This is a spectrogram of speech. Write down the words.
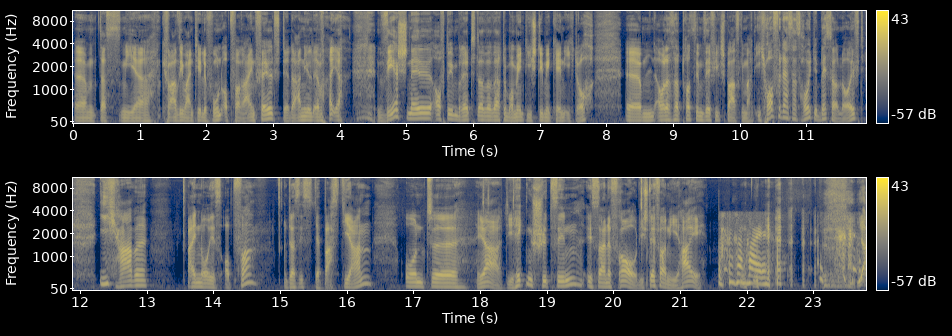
ähm, dass mir quasi mein Telefonopfer reinfällt. Der Daniel, der war ja sehr schnell auf dem Brett, dass er sagte, Moment, die Stimme kenne ich doch. Ähm, aber das hat trotzdem sehr viel Spaß gemacht. Ich hoffe, dass das heute besser läuft. Ich habe ein neues Opfer. Das ist der Bastian. Und äh, ja, die Heckenschützin ist seine Frau, die Stefanie. Hi. Hi. ja,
